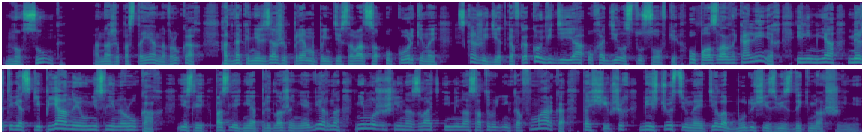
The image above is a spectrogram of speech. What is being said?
Но сумка... Она же постоянно в руках. Однако нельзя же прямо поинтересоваться у Коркиной. Скажи, детка, в каком виде я уходила с тусовки? Уползла на коленях? Или меня мертвецкие пьяные унесли на руках? Если последнее предложение верно, не можешь ли назвать имена сотрудников Марка, тащивших бесчувственное тело будущей звезды к машине?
